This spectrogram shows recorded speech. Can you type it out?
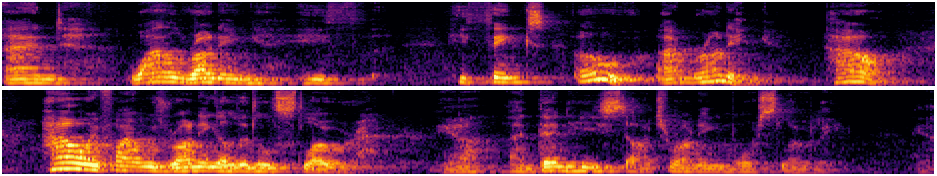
and while running, he, th- he thinks, Oh, I'm running. How? How if I was running a little slower? Yeah? And then he starts running more slowly. Yeah?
